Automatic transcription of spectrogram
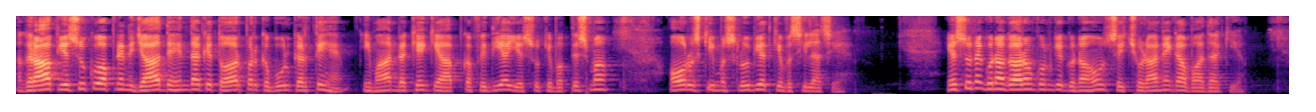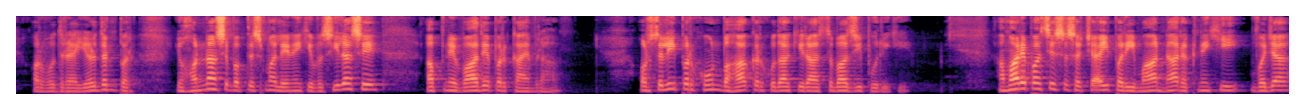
اگر آپ یسو کو اپنے نجات دہندہ کے طور پر قبول کرتے ہیں، ایمان رکھیں کہ آپ کا فدیہ یسو کے بپتسمہ اور اس کی مصلوبیت کے وسیلہ سے ہے۔ یسو نے گناہ گاروں کو ان کے گناہوں سے چھڑانے کا وعدہ کیا اور وہ دریا یردن پر یوہنا سے بپتسمہ لینے کے وسیلہ سے اپنے وعدے پر قائم رہا اور سلیب پر خون بہا کر خدا کی راست بازی پوری کی۔ ہمارے پاس اس سچائی پر ایمان نہ رکھنے کی وجہ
